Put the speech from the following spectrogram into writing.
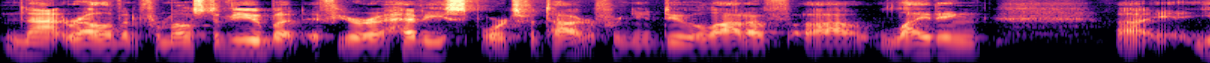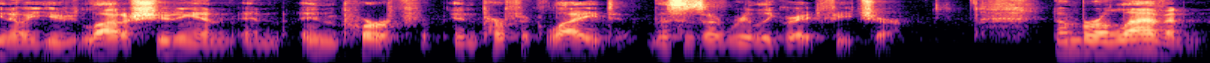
not relevant for most of you, but if you're a heavy sports photographer and you do a lot of uh, lighting, uh, you know, you a lot of shooting in, in, in, perf- in perfect light, this is a really great feature. Number 11,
